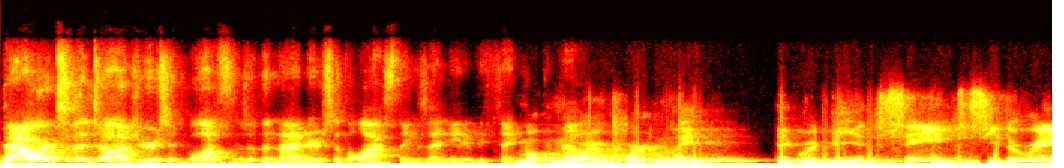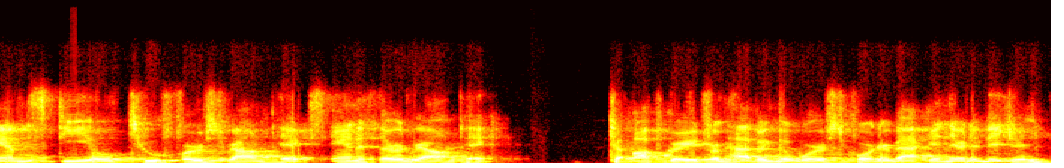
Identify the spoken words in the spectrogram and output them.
Bauer to the Dodgers and Watson to the Niners are the last things I need to be thinking mo- more importantly, it would be insane to see the Rams deal two first round picks and a third round pick to upgrade from having the worst quarterback in their division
